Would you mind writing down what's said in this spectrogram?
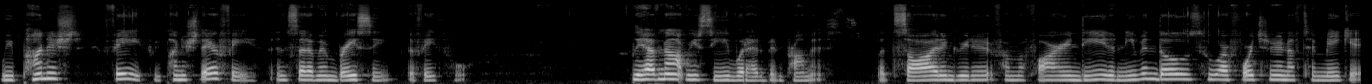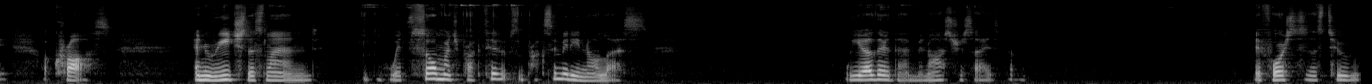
We punish faith, we punish their faith instead of embracing the faithful. They have not received what had been promised, but saw it and greeted it from afar indeed, and even those who are fortunate enough to make it across and reach this land with so much proximity, no less, we other them and ostracize them. It forces us to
